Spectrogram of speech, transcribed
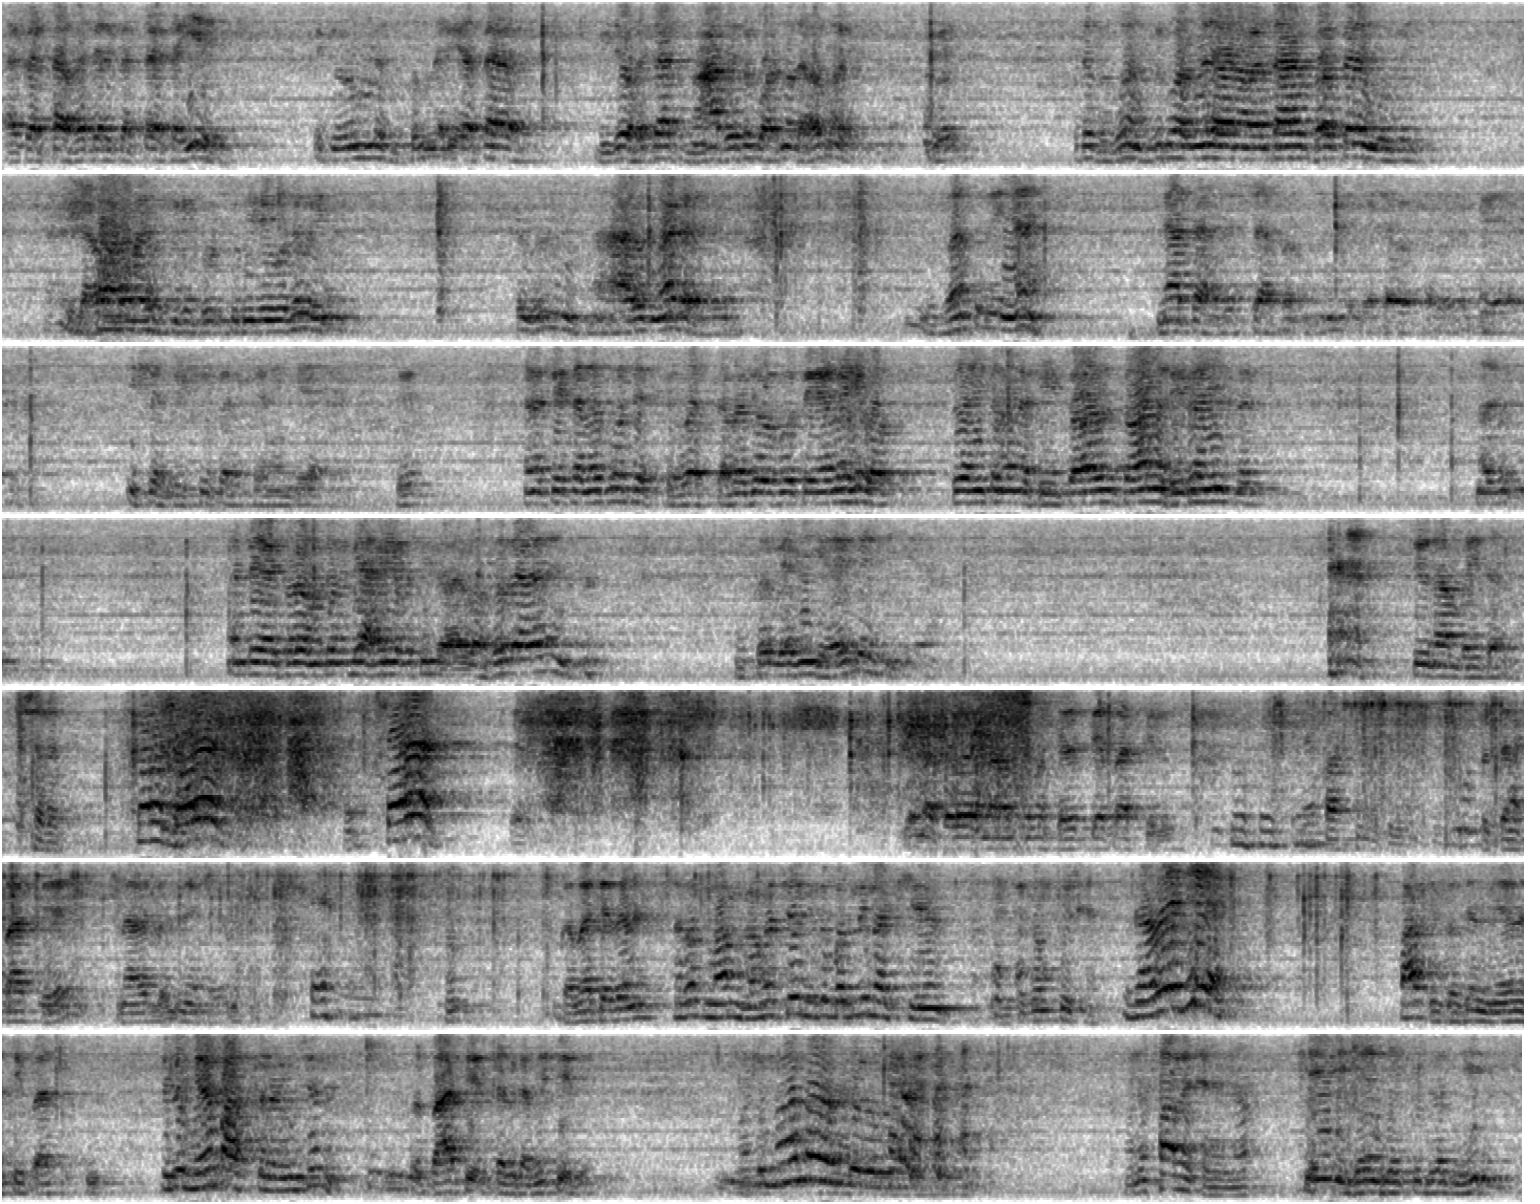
આ કરતા કરતા કહીએ કેવું મળે સુંદર હતા. બીજો હજાર માણસ હોય તો કોર્ટમાં દવા મળે. ભગવાન સુધી કોર્ટમાં જવાના હોય તારે કરે ભાઈ. આરોપ ના ભગવાન તો નહીં ને. જ્ઞાતા રસ્તા પર બેઠા બેઠા ઈશ્વર શું કરે એને અને તે તમે પોતે જ તમે જો પોતે એમ નહીં હો. તો અહીં તમે નથી તો તો નથી તો અહીં જ નથી અને તે થોડા મોટો બે આવી પછી તો વાંધો જ આવે ને ઉપર બેસી ગયા એ બેસી ગયા શું નામ ભાઈ તારું શરત શરદ શરદ ગમે છે તને? સરસ નામ ગમે છે તો બદલી નાખીએ ગમતું છે. ગમે છે? પાસ મેં નથી એટલે મેં પાસ કરેલું છે ને? પાસ તને ગમે છે? મને ફાવે છે ને ના ડિઝાઇન કુદરતની?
